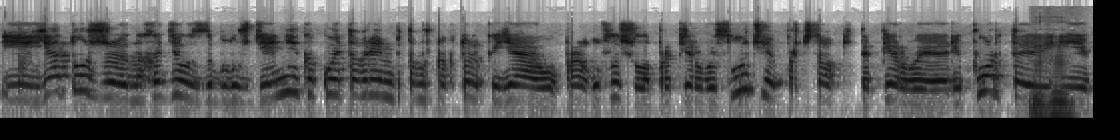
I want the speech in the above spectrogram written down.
И я тоже находилась в заблуждении какое-то время, потому что как только я услышала про первые случаи, прочитала какие-то первые репорты угу. и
